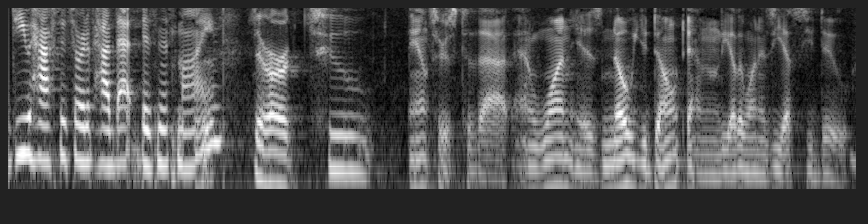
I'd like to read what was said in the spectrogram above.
Do you have to sort of have that business mind? There are two answers to that, and one is no, you don't, and the other one is yes, you do.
